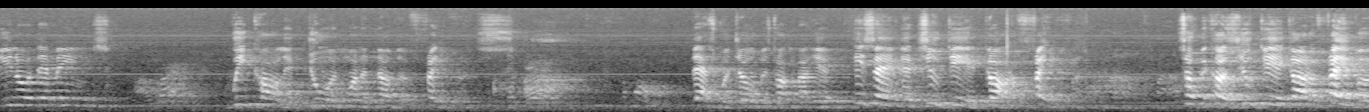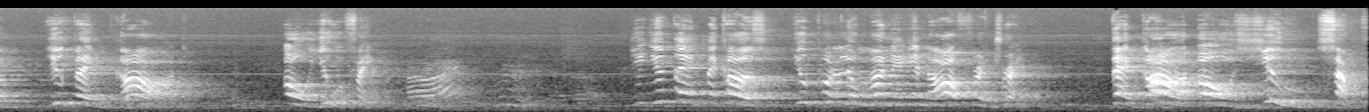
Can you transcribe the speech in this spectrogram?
Do you know what that means? We call it doing one another favors. That's what Job is talking about here. He's saying that you did God a favor. So because you did God a favor, you think God owe you a favor. You, you think because you put a little money in the offering tray that God owes you something.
